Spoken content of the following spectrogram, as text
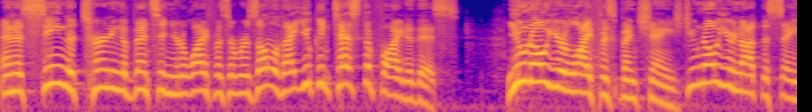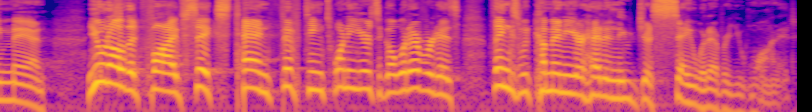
and have seen the turning events in your life as a result of that, you can testify to this. You know your life has been changed. You know you're not the same man. You know that 5, 6, 10, 15, 20 years ago, whatever it is, things would come into your head and you'd just say whatever you wanted.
